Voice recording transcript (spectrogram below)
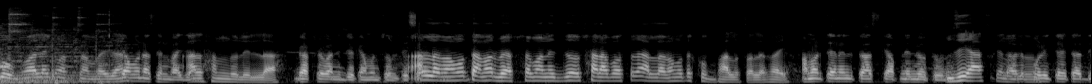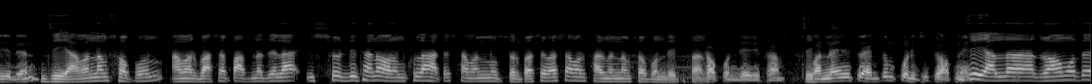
আলাইকুম। ওয়ালাইকুম আসসালাম ভাইজান। কেমন আছেন ভাইজান? আলহামদুলিল্লাহ। ব্যবসা বাণিজ্য কেমন চলতেছে? আল্লাহর রহমতে আমার ব্যবসা বাণিজ্য সারা বছরে আল্লাহর রহমতে খুব ভালো চলে ভাই। আমার চ্যানেলে তো আজকে আপনি নতুন। জি আজকে তাহলে পরিচয়টা দিয়ে দেন। জি আমার নাম স্বপন। আমার বাসা পাবনা জেলা ঈশ্বরদী থানা অরণখোলা হাটের সামান্য উত্তর পাশে বাসা। আমার ফার্মের নাম Swapan dairy farm Swapan dairy farm অনলাইনে তো একদম পরিচিত আপনি। জি আল্লাহর রহমতে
